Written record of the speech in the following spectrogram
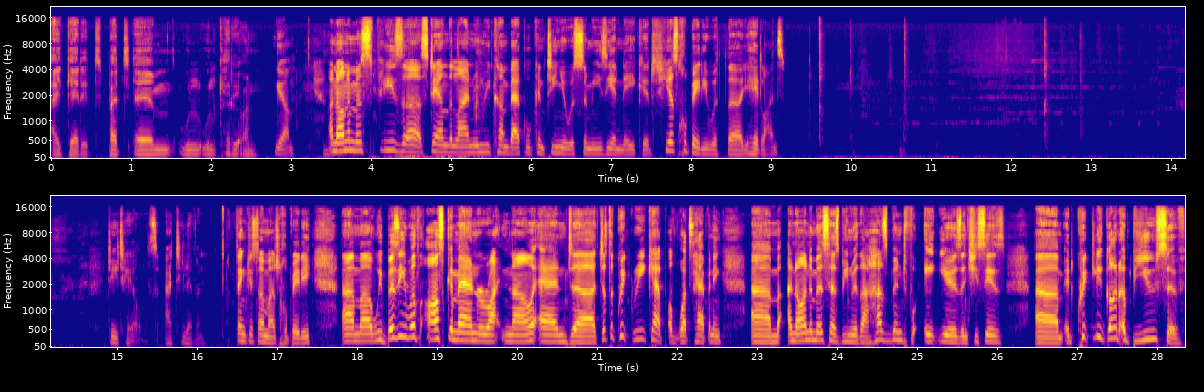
I get it, but um, we'll we'll carry on. Yeah. Anonymous, please uh, stay on the line. When we come back, we'll continue with Somizi and naked. Here's Khopedi with uh, your headlines. Details at 11. Thank you so much, Khopedi. Um, uh, we're busy with a Man right now, and uh, just a quick recap of what's happening. Um, Anonymous has been with her husband for eight years, and she says um, it quickly got abusive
